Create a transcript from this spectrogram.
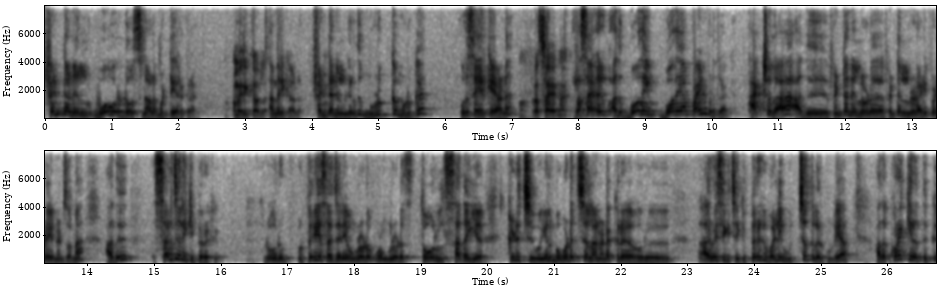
ஃபென்டனில் ஓவர் டோஸ்னால மட்டும் இறக்குறாங்க. அமெரிக்காவில் அமெரிக்காவில் ஃபென்டனில்ங்கிறது முழுக்க முழுக்க ஒரு செயற்கையான ரசாயன. ரசாய அது போதை போதையாக பயன்படுத்துகிறாங்க ஆக்சுவலாக அது ஃபென்டனிலோட ஃபென்டனிலோட அடிப்படை என்னன்னு சொன்னால் அது சர்ஜரிக்கு பிறகு. ஒரு ஒரு ஒரு பெரிய சர்ஜரி உங்களோட உங்களோட தோல் சதையை கிழிச்சு எலும்பை உடைச்செல்லாம் நடக்கிற ஒரு அறுவை சிகிச்சைக்கு பிறகு வலி உச்சத்தில் இருக்கும் இல்லையா? அதை குறைக்கிறதுக்கு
